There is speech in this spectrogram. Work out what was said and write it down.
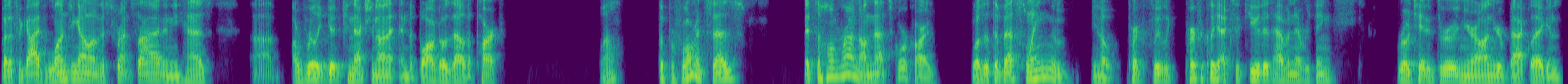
But if a guy's lunging out on his front side and he has uh, a really good connection on it and the ball goes out of the park well the performance says it's a home run on that scorecard. Was it the best swing of you know, perfectly perfectly executed, having everything rotated through and you're on your back leg and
